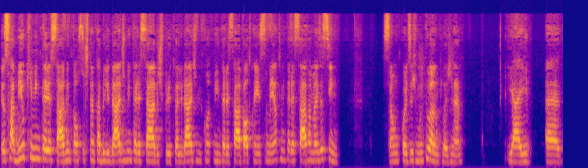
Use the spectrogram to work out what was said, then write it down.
eu sabia o que me interessava, então sustentabilidade me interessava, espiritualidade me interessava, autoconhecimento me interessava, mas assim, são coisas muito amplas, né? E aí é,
